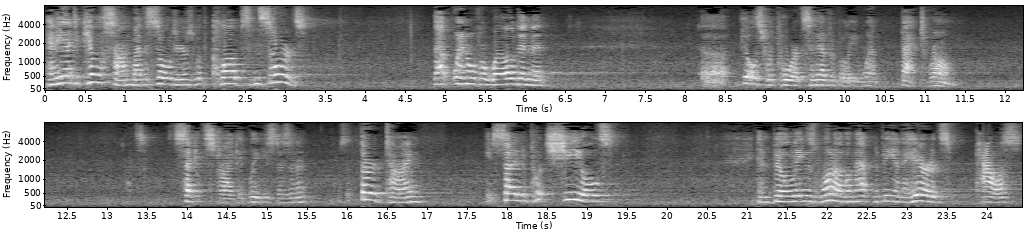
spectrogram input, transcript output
and he had to kill some by the soldiers with clubs and swords. That went over well, didn't it? Uh, those reports inevitably went back to Rome. Second strike at least, isn't it? It was the third time he decided to put shields in buildings. One of them happened to be in Herod's palace.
